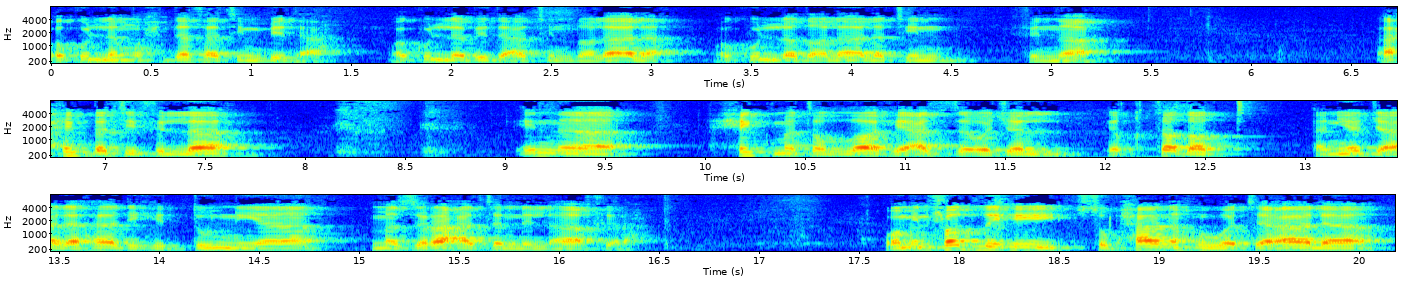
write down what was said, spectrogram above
وكل محدثة بدعة وكل بدعة ضلالة وكل ضلالة في النار. أحبتي في الله إن حكمة الله عز وجل اقتضت أن يجعل هذه الدنيا مزرعة للآخرة. ومن فضله سبحانه وتعالى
